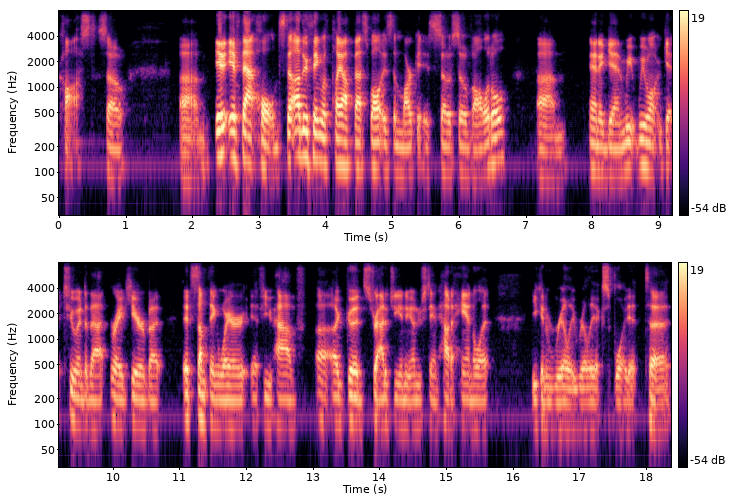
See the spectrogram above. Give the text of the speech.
cost. So um, if, if, that holds, the other thing with playoff best ball is the market is so so volatile. Um, and again, we, we won't get too into that right here, but it's something where if you have a, a good strategy and you understand how to handle it, you can really, really exploit it to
